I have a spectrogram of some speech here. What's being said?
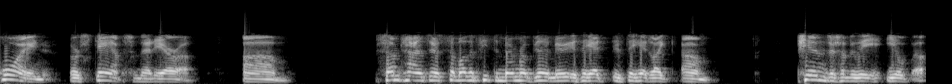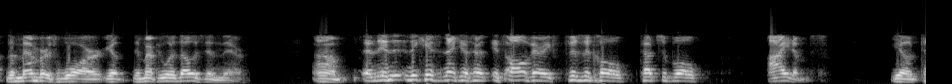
coin or stamps from that era. Um, sometimes there's some other piece of memorabilia. Maybe if they had, if they had like um, pins or something, they, you know, the members wore. You know, there might be one of those in there. Um, and in, in the case of 1907, it's all very physical, touchable items. You know, t-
